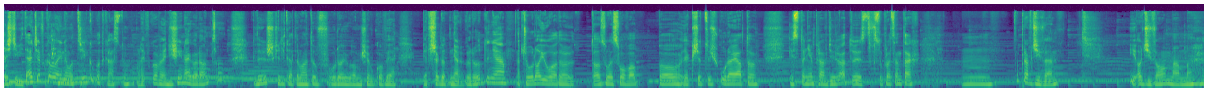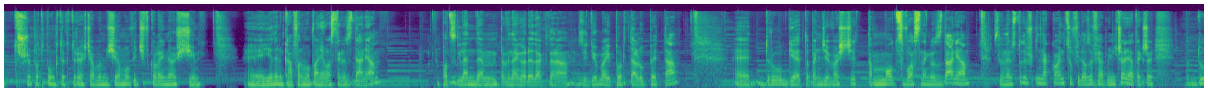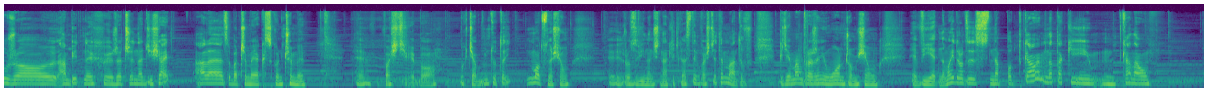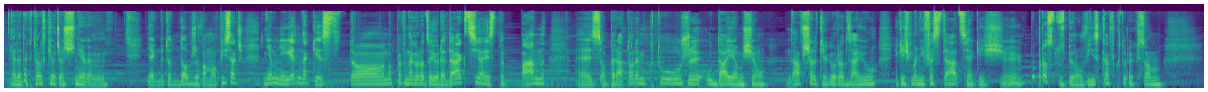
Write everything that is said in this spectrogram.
Cześć, witajcie w kolejnym odcinku podcastu głowie dzisiaj na gorąco, gdyż kilka tematów uroiło mi się w głowie pierwszego dnia grudnia. Znaczy uroiło to, to złe słowo, bo jak się coś uraja, to jest to nieprawdziwe, a to jest w 100% mm, to prawdziwe. I o dziwo mam trzy podpunkty, które chciałbym dzisiaj omówić w kolejności. Y, jedynka, formowanie własnego zdania pod względem pewnego redaktora z YouTube'a i portalu Pyta. E, drugie to będzie właśnie ta moc własnego zdania względem studiów i na końcu filozofia milczenia, także dużo ambitnych rzeczy na dzisiaj, ale zobaczymy jak skończymy e, właściwie, bo, bo chciałbym tutaj mocno się e, rozwinąć na kilka z tych właśnie tematów, gdzie mam wrażenie łączą się w jedno. Moi drodzy, napotkałem na taki mm, kanał redaktorski, chociaż nie wiem, jakby to dobrze wam opisać. Niemniej jednak jest to no, pewnego rodzaju redakcja, jest to pan e, z operatorem, którzy udają się na wszelkiego rodzaju jakieś manifestacje, jakieś e, po prostu zbiorowiska, w których są,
